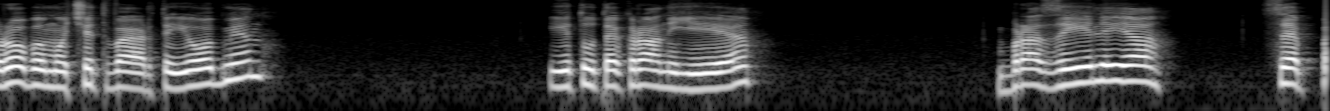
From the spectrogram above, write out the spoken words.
Робимо четвертий обмін. І тут екран є. Бразилія, ЦП.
